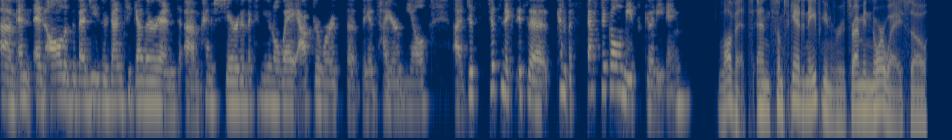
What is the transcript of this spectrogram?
Um, and and all of the veggies are done together and um, kind of shared in a communal way afterwards. The the entire meal, uh, just just an ex- it's a it's kind of a spectacle meets good eating. Love it. And some Scandinavian roots, right? I'm in Norway, so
